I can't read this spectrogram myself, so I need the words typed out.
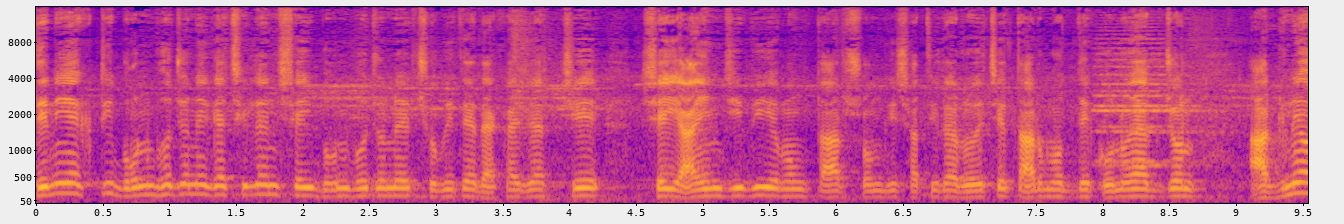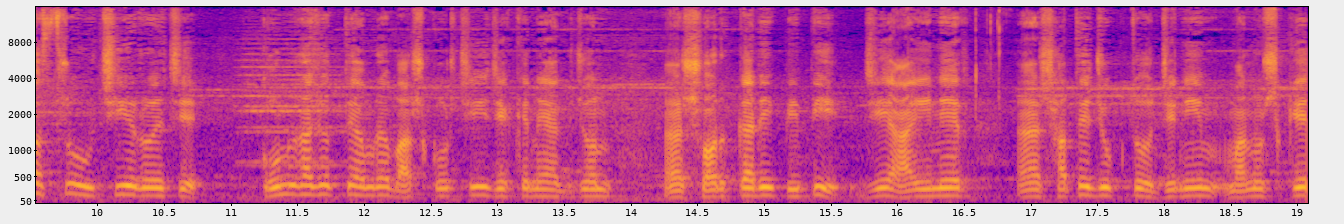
তিনি একটি বনভোজনে গেছিলেন, সেই বনভোজনের ছবিতে দেখা যাচ্ছে সেই আইনজীবী এবং তার সঙ্গী সাথীরা রয়েছে। তার মধ্যে কোনো একজন আগ্নেয়াস্ত্র উঁচিয়ে রয়েছে। কোন রাজত্বে আমরা বাস করছি, যেখানে একজন সরকারি পিপি যে আইনের সাথে যুক্ত, যিনি মানুষকে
